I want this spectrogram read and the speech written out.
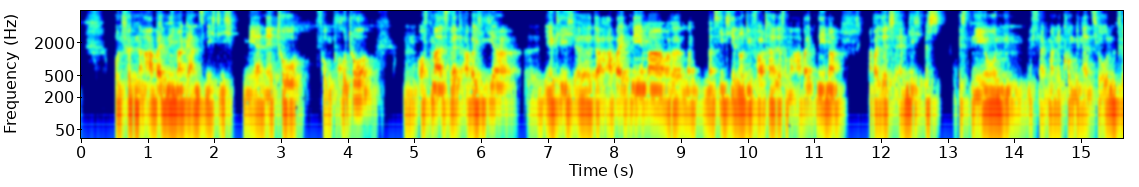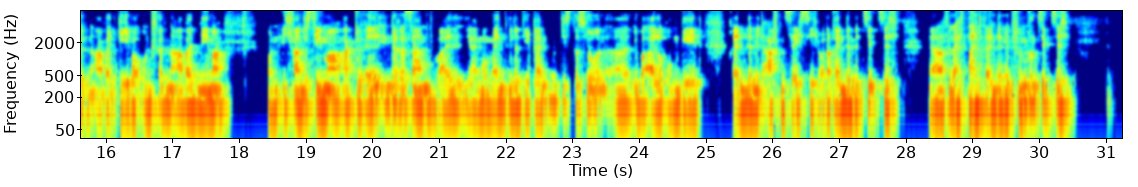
und für den Arbeitnehmer ganz wichtig, mehr Netto vom Brutto. Hm, oftmals wird aber hier äh, wirklich äh, der Arbeitnehmer oder man, man, sieht hier nur die Vorteile vom Arbeitnehmer, aber letztendlich ist, ist Neon, ich sage mal, eine Kombination für den Arbeitgeber und für den Arbeitnehmer. Und ich fand das Thema aktuell interessant, weil ja im Moment wieder die Rentendiskussion äh, überall rumgeht. Rente mit 68 oder Rente mit 70, ja, vielleicht bald Rente mit 75.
